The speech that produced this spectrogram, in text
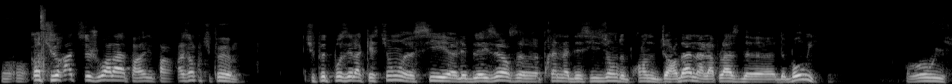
Quand tu rates ce joueur-là, par, par exemple, tu peux, tu peux te poser la question euh, si euh, les Blazers prennent la décision de prendre Jordan à la place de, de Bowie. Oh oui.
